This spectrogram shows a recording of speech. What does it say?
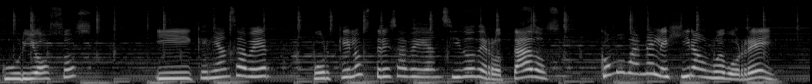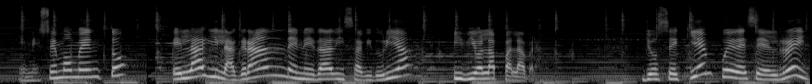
curiosos y querían saber por qué los tres habían sido derrotados. ¿Cómo van a elegir a un nuevo rey? En ese momento, el águila grande en edad y sabiduría pidió la palabra. Yo sé quién puede ser el rey.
